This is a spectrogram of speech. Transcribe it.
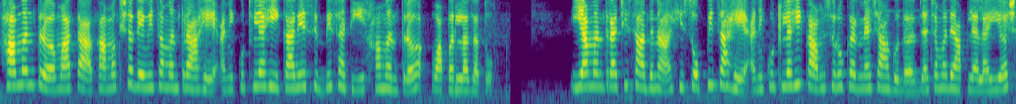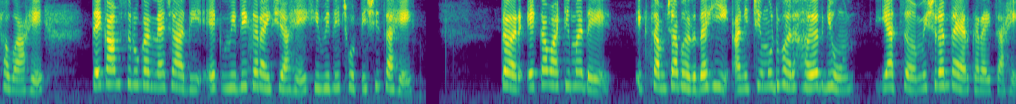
हा मंत्र माता कामाक्षा देवीचा मंत्र आहे आणि कुठल्याही कार्यसिद्धीसाठी हा मंत्र वापरला जातो. या मंत्राची साधना ही सोपीच आहे आणि कुठलंही काम सुरू करण्याच्या अगोदर ज्याच्यामध्ये आपल्याला यश हवं आहे ते काम सुरू करण्याच्या आधी एक विधी करायची आहे ही विधी छोटीशीच आहे. तर एका वाटीमध्ये एक चमचाभर दही आणि चिमूटभर हळद घेऊन याचं मिश्रण तयार करायचं आहे.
